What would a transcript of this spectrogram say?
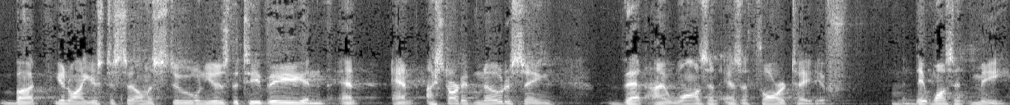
But, you know, I used to sit on a stool and use the TV and, and, and I started noticing that I wasn't as authoritative. It wasn't me.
